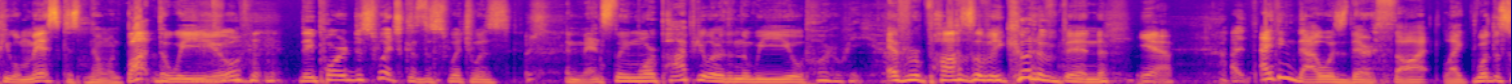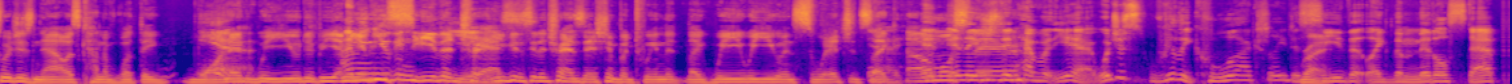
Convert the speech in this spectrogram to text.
people missed because no one bought the Wii U. they ported to Switch because the Switch was immensely more popular than the Wii U Poor Wii U. ever possibly could have been. Yeah. I, I think that was their thought. Like what the Switch is now is kind of what they wanted Yeah. Wii U to be. I mean, mean, you, you can see the tra- you can see the transition between the like Wii, Wii U, and Switch. It's like Yeah, and- almost and, they just didn't have it yeah which is really cool actually to Right. Mm-hmm. see that like the middle step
